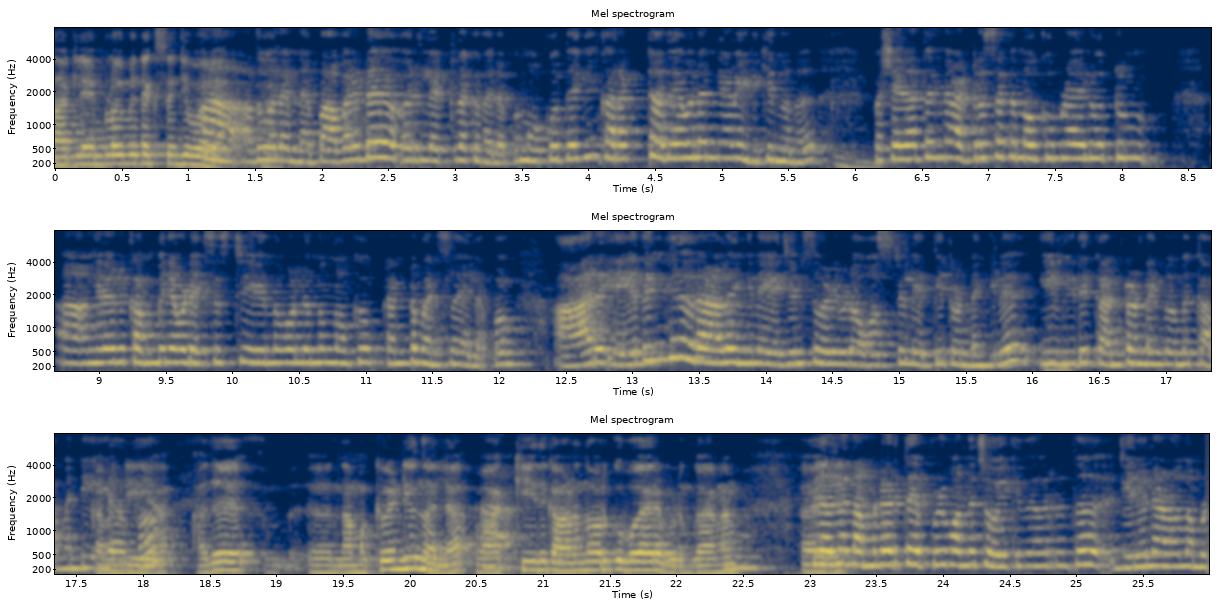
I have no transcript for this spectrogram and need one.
നാട്ടിലെ എംപ്ലോയ്മെന്റ് എക്സ്ചേഞ്ച് പോലെ. അതുപോലെ തന്നെ. അപ്പൊ അവരുടെ ഒരു ലെറ്റർ ഒക്കെ തരും. അപ്പൊ നോക്കുമ്പോഴത്തേക്കും കറക്റ്റ് അതേപോലെ തന്നെയാണ് ഇരിക്കുന്നത്. പക്ഷെ അതിനകത്ത് ഇങ്ങനെ അഡ്രസ് ഒക്കെ നോക്കുമ്പോഴായാലും ഒട്ടും അങ്ങനെ ഒരു കമ്പനി അവിടെ എക്സിസ്റ്റ് ചെയ്യുന്ന പോലെ ഒന്നും നമുക്ക് കണ്ട് മനസ്സിലായില്ല. അപ്പം ആര് ഏതെങ്കിലും ഒരാൾ ഇങ്ങനെ ഏജൻസ് വഴി ഇവിടെ ഹോസ്റ്റലിൽ എത്തിയിട്ടുണ്ടെങ്കിൽ ഈ വീഡിയോ കണ്ടുണ്ടെങ്കിൽ ഒന്ന് കമന്റ് ചെയ്യുക. അത് നമുക്ക് വേണ്ടിയൊന്നുമല്ല. ബാക്കി ഇത് കാണുന്നവർക്ക് ഉപകാരപ്പെടും. കാരണം നമ്മുടെ അടുത്ത് എപ്പോഴും വന്ന് ചോദിക്കുന്നവരുടെ ജെനുവിൻ ആണോ നമ്മൾ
